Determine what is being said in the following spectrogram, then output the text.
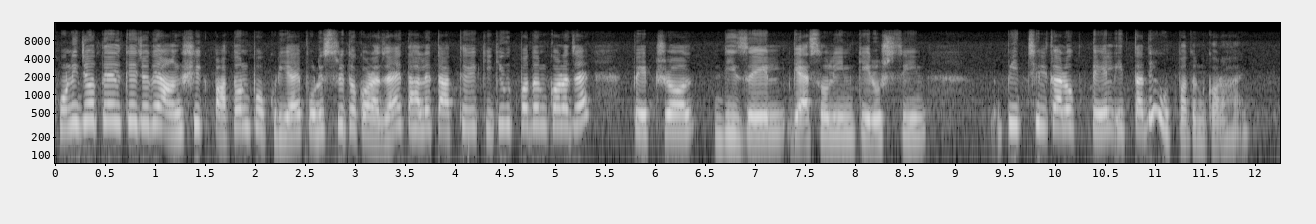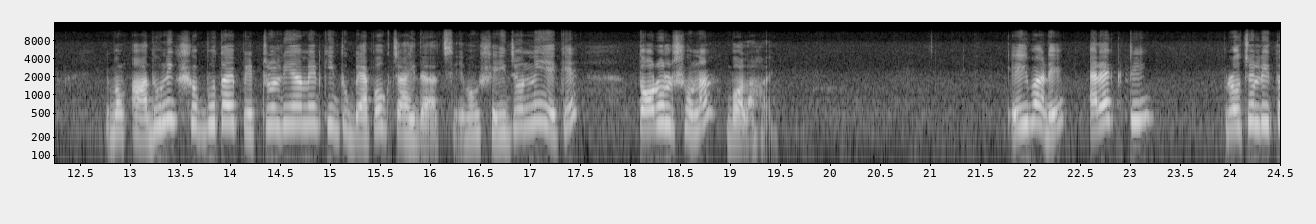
খনিজ তেলকে যদি আংশিক পাতন প্রক্রিয়ায় পরিশ্রিত করা যায়, তাহলে তার থেকে কি কি উৎপাদন করা যায়? পেট্রোল, ডিজেল, গ্যাসোলিন, কেরোসিন পিচ্ছিলকারক তেল ইত্যাদি উৎপাদন করা হয়। এবং আধুনিক সভ্যতায় পেট্রোলিয়ামের কিন্তু ব্যাপক চাহিদা আছে এবং সেই জন্যই একে তরল সোনা বলা হয়। এইবারে আরেকটি প্রচলিত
